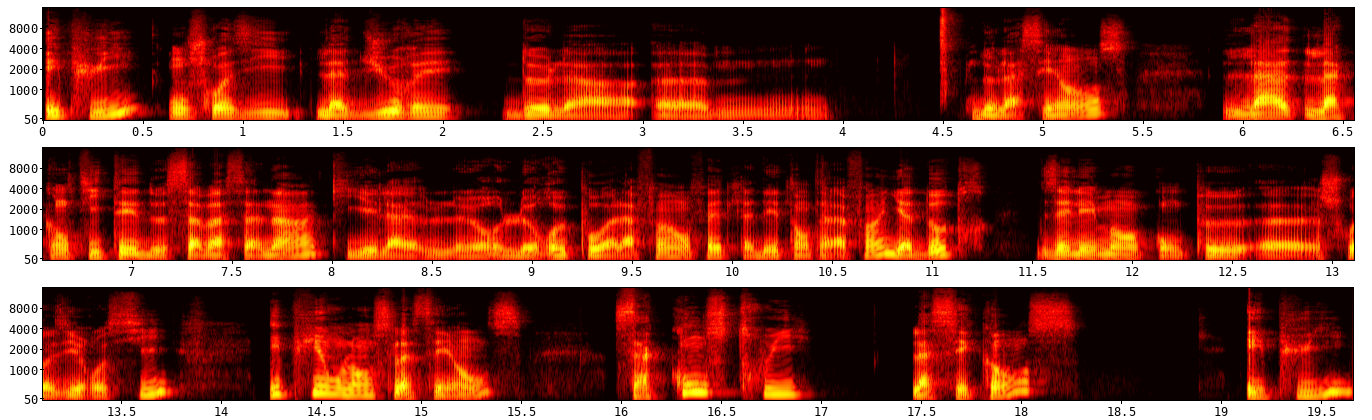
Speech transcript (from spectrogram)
Et puis, on choisit la durée de la, euh, de la séance, la, la, quantité de savasana, qui est le, repos à la fin, en fait, la détente à la fin. Il y a d'autres éléments qu'on peut euh, choisir aussi. Et puis, on lance la séance. Ça construit la séquence. Et puis,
